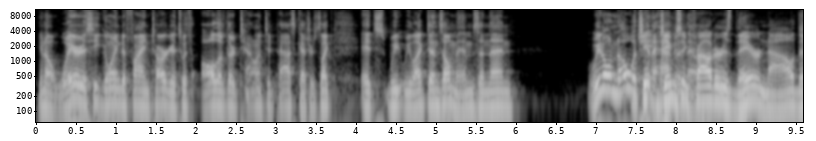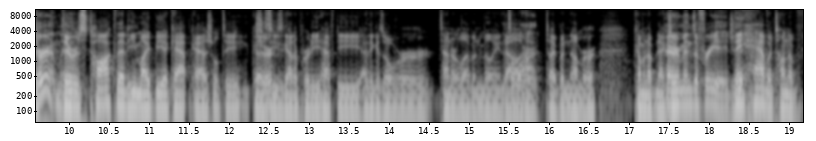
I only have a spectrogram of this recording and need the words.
you know, where is he going to find targets with all of their talented pass catchers? Like it's we, we like Denzel Mims and then we don't know what's Ja- going to happen. Jamison there. Crowder is there now. There, Currently. there is talk that he might be a cap casualty because Sure. he's got a pretty hefty. I think it's over ten or eleven million dollar type of number coming up next year. Perriman's a free agent. They have a ton of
